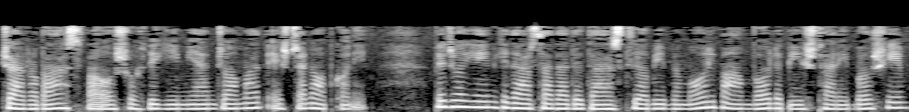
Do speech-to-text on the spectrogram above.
جر و بحث و آشفتگی می انجامد اجتناب کنید به جای اینکه در صدد دستیابی به مال و اموال بیشتری باشیم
